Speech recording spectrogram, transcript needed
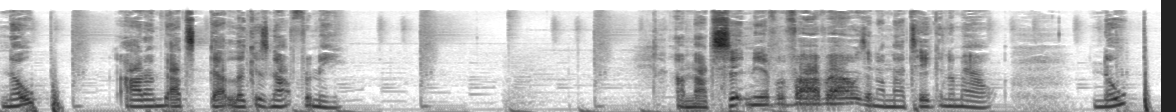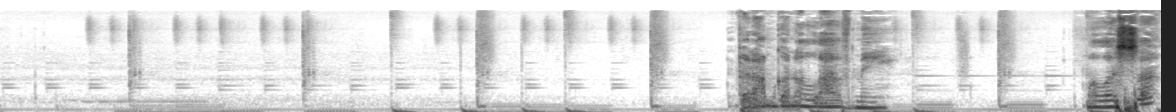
Nope. Adam, that's that look is not for me. I'm not sitting here for five hours and I'm not taking them out. Nope. But I'm gonna love me. Melissa,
